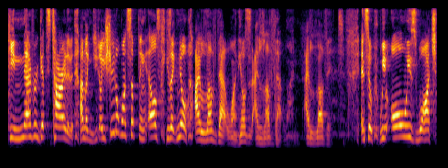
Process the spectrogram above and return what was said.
He never gets tired of it. I'm like, are you sure you don't want something else? He's like, no, I love that one. He always says, I love that one. I love it. And so we always watch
